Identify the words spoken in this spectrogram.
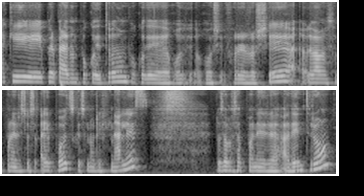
Aquí he preparado un poco de todo, un poco de Ferrero Rocher. Le vamos a poner estos iPods que son originales. Los vamos a poner adentro.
